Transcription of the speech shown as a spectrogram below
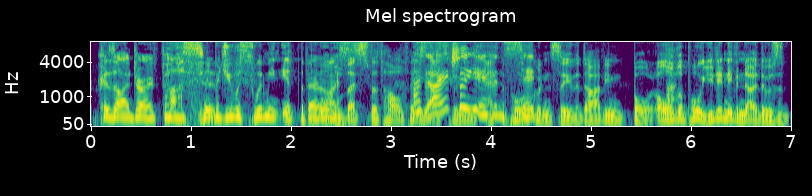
because I drove past it. But you were swimming at the But pool. I- That's the whole thing. I- You I actually even at the pool, said- couldn't see the diving board or the pool. You didn't even know there was an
